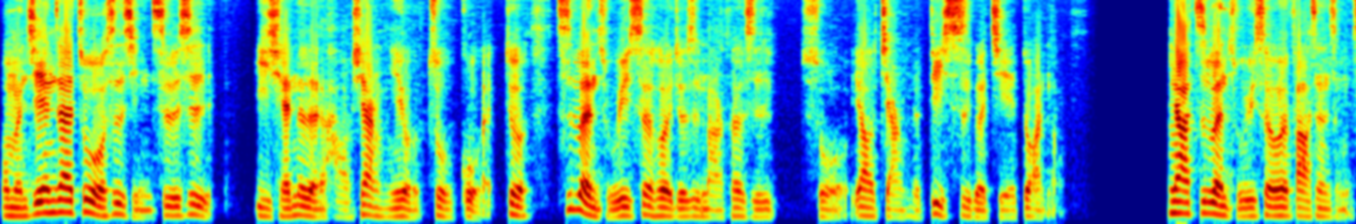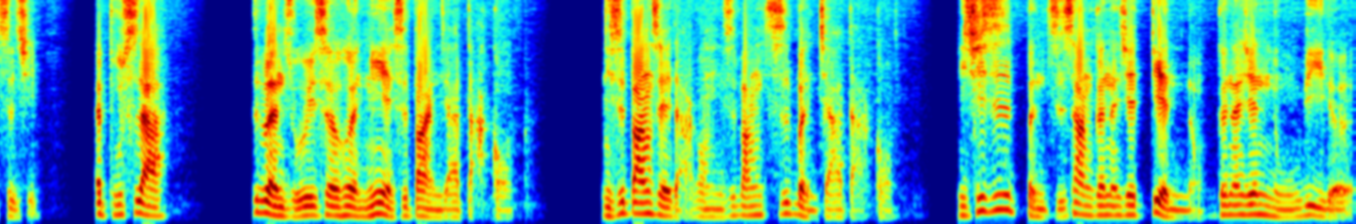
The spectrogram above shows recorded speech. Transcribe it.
我们今天在做的事情是不是？以前的人好像也有做过，哎，就资本主义社会就是马克思所要讲的第四个阶段哦。那资本主义社会发生什么事情？哎，不是啊，资本主义社会你也是帮人家打工，你是帮谁打工？你是帮资本家打工。你其实本质上跟那些佃农、跟那些奴隶的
